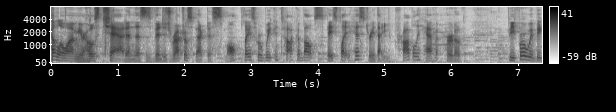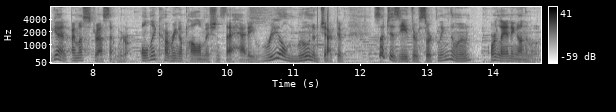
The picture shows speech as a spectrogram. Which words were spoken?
Hello, I'm your host Chad, and this is Vintage Retrospekt, a small place where we can talk about spaceflight history that you probably haven't heard of. Before we begin, I must stress that we're only covering Apollo missions that had a real moon objective, such as either circling the moon or landing on the moon.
